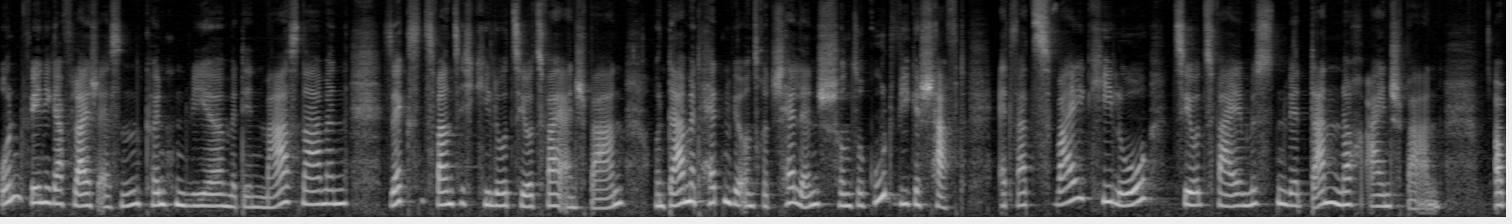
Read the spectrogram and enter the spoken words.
und weniger Fleisch essen, könnten wir mit den Maßnahmen 26 Kilo CO2 einsparen und damit hätten wir unsere Challenge schon so gut wie geschafft. Etwa zwei Kilo CO2 müssten wir dann noch einsparen. Ob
